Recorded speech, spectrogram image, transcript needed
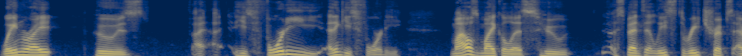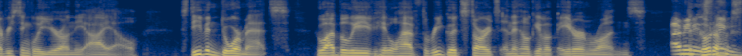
Wainwright, who's I- he's 40, I think he's 40. Miles Mikolas, who spends at least three trips every single year on the IL. Stephen Dormatz, who I believe he will have three good starts and then he'll give up eight earned runs. I mean, Dakota- his name's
